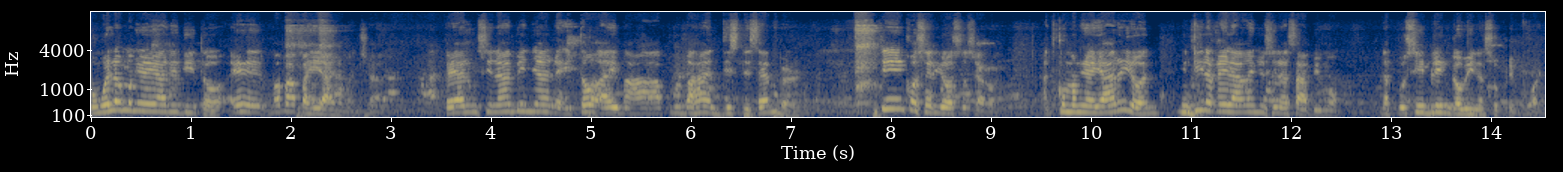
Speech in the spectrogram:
Kung walang mangyayari dito, eh, mapapahiya naman siya. Kaya nung sinabi niya na ito ay maaaprubahan this December, tingin ko seryoso siya ron. At kung mangyayari yon, hindi na kailangan yung sinasabi mo na posibleng gawin ng Supreme Court.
